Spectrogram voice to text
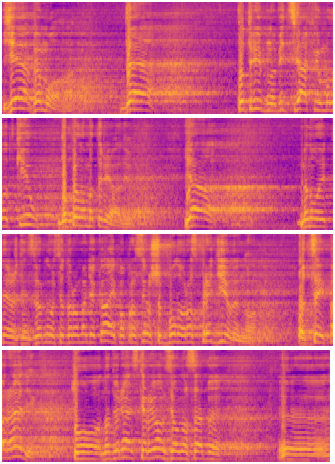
Є вимога, де потрібно від цвяхів молотків до пиломатеріалів. Я минулий тиждень звернувся до Романюка і попросив, щоб було розподілено оцей перелік, то Надвірнянський район взяв на себе е,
